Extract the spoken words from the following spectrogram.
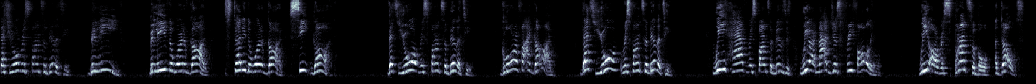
That's your responsibility. Believe. Believe the word of God. Study the Word of God. Seek God. That's your responsibility. Glorify God. That's your responsibility. We have responsibilities. We are not just free falling. We are responsible adults.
